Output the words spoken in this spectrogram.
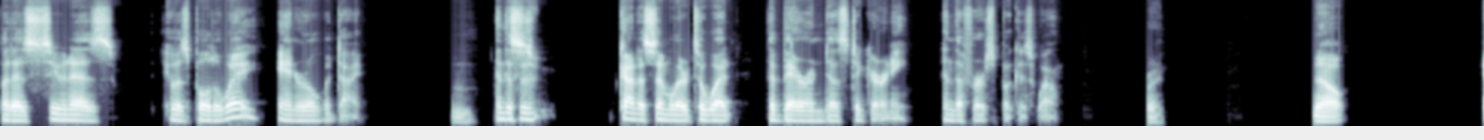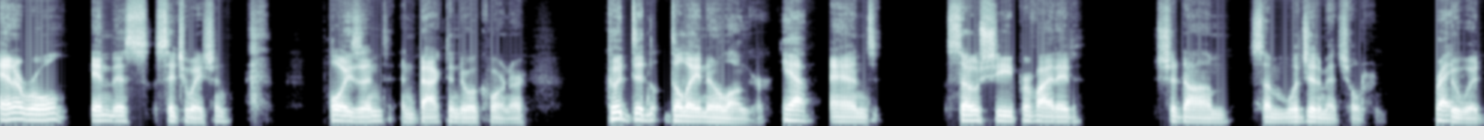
But as soon as it was pulled away, Anirul would die. Hmm. And this is kind of similar to what the Baron does to Gurney in the first book as well. Right. Now, Anna in this situation, poisoned and backed into a corner, could de- delay no longer. Yeah. And so she provided Shaddam some legitimate children Right. who would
